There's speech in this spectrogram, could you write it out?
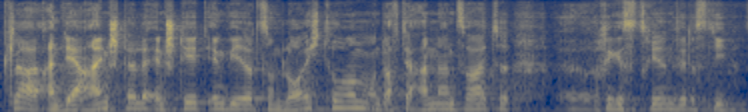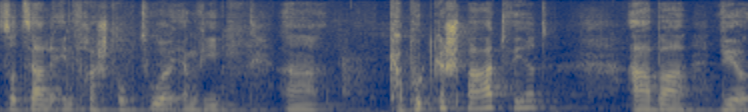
klar, an der einen Stelle entsteht irgendwie jetzt so ein Leuchtturm und auf der anderen Seite äh, registrieren wir, dass die soziale Infrastruktur irgendwie äh, kaputt gespart wird aber wir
